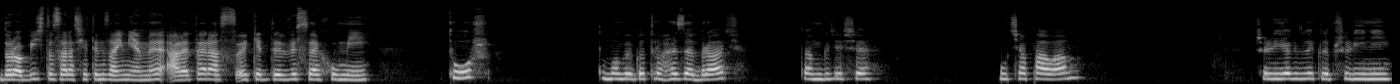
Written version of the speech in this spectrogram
dorobić, to zaraz się tym zajmiemy, ale teraz, y, kiedy wysechł mi tusz, to mogę go trochę zebrać. Tam, gdzie się uciapałam. Czyli jak zwykle przy linii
